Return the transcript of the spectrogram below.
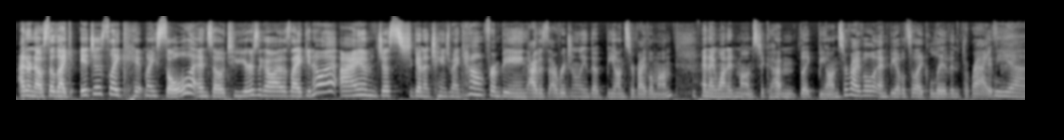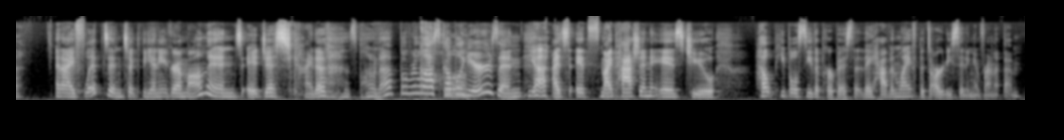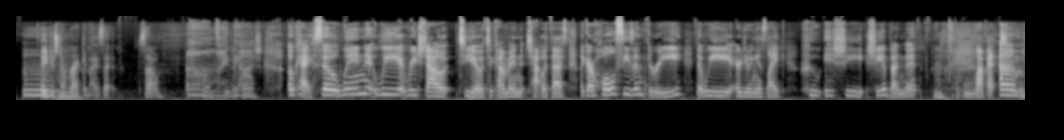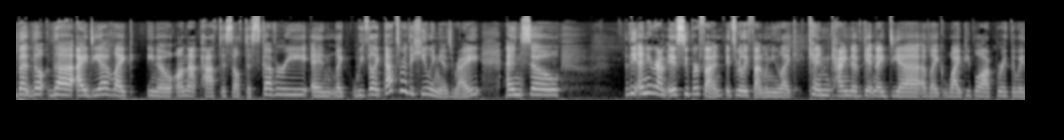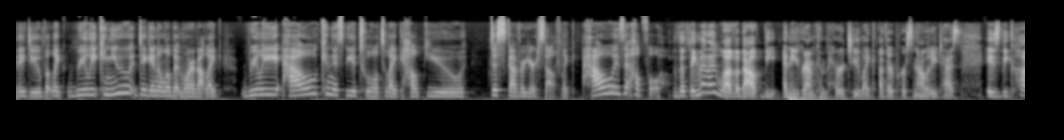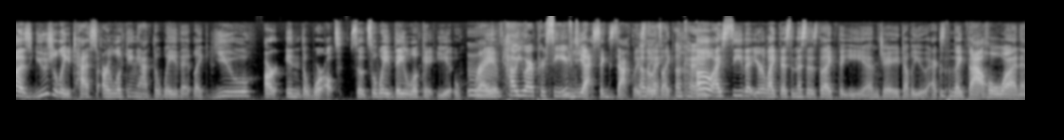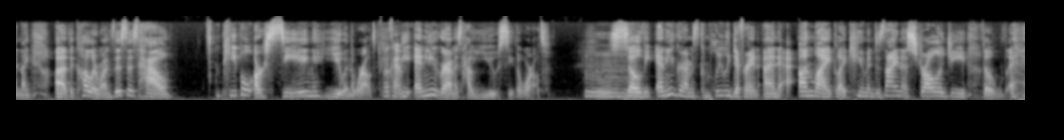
I don't know. So like it just like hit my soul and so 2 years ago I was like, "You know what? I am just going to change my account from being I was originally the Beyond Survival mom and mm-hmm. I wanted moms to come like beyond survival and be able to like live and thrive yeah. And I flipped and took the Enneagram Mom, and it just kind of has blown up over the last couple Cool. years. And Yeah. it's it's my passion is to help people see the purpose that they have in life that's already sitting in front of them. They just don't mm. recognize it. So Oh my beautiful. gosh. Okay, so when we reached out to you to come and chat with us, like our whole season three that we are doing is like, who is she? She abundant. love it. Um, but the the idea of like you know on that path to self discovery and like we feel like that's where the healing is, right? And so the enneagram is super fun it's really fun when you like can kind of get an idea of like why people operate the way they do but like really can you dig in a little bit more about like really how can this be a tool to like help you discover yourself like how is it helpful the thing that I love about the Enneagram compared to like other personality tests is because usually tests are looking at the way that like you are in the world. So it's the way they look at you, right? how you are perceived Yes, exactly. So it's like, Okay. oh, I see that you're like this, and this is like the EMJWX, like that whole one, and like uh, the color ones. This is how people are seeing you in the world. Okay. The Enneagram is how you see the world. Mm. So the Enneagram is completely different and unlike like human design, astrology, the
